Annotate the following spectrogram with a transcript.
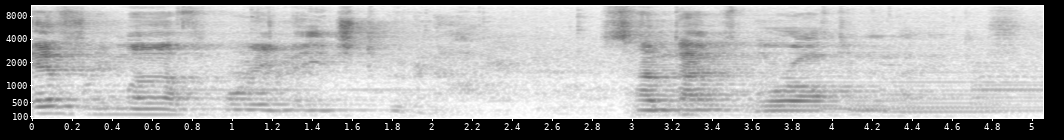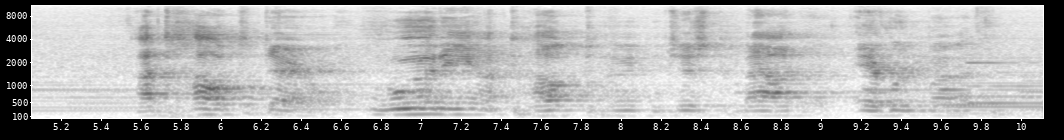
every month where he needs to or not. Sometimes more often than that. I talk to Daryl. Woody, I talk to him just about every month.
